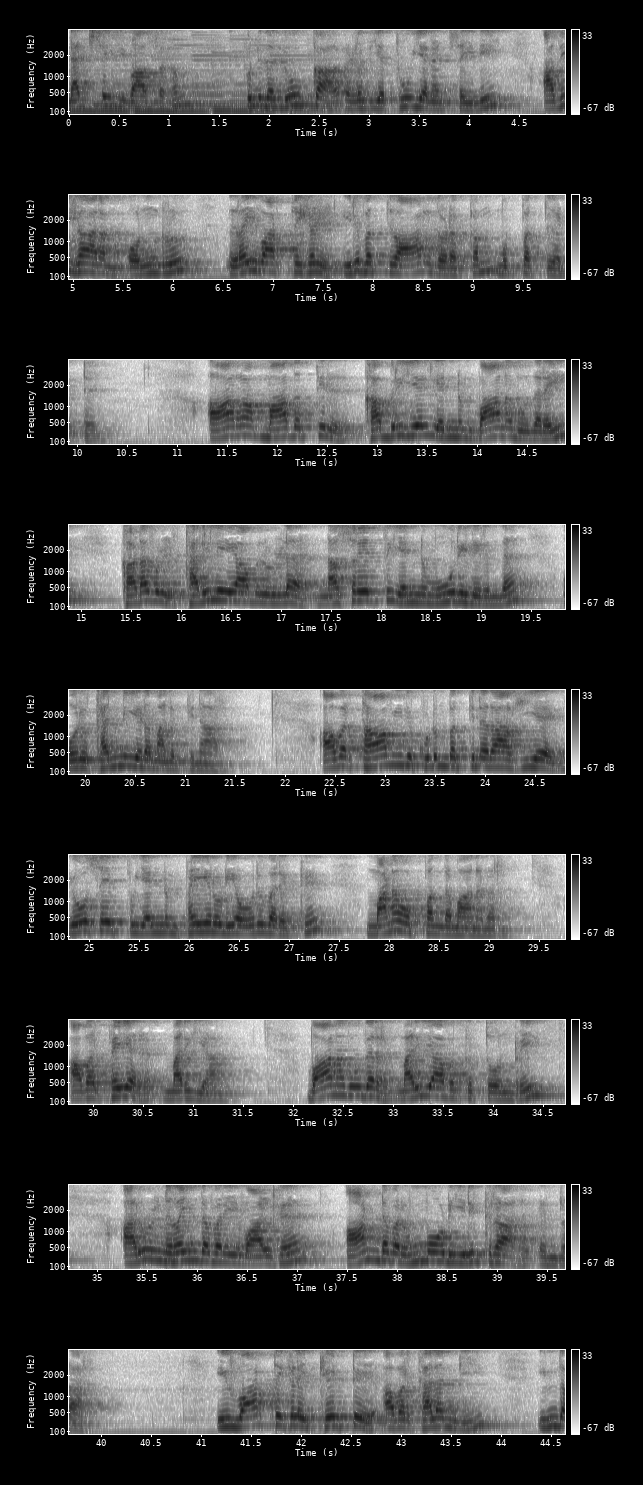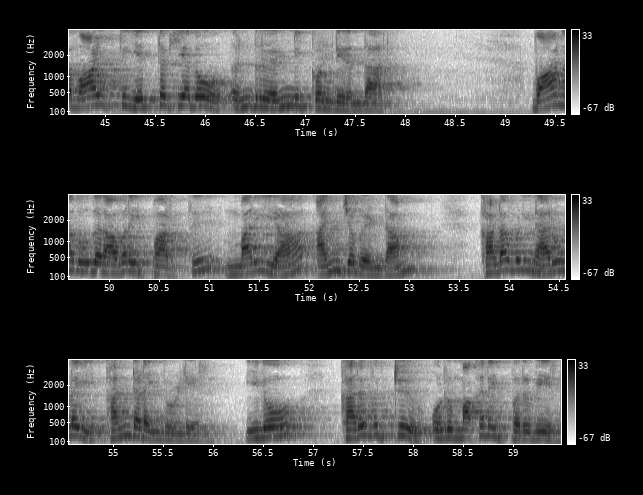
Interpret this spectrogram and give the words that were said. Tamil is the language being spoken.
நற்செய்தி வாசகம் புனித லூக்கா எழுதிய தூய நற்செய்தி அதிகாரம் ஒன்று இறைவார்த்தைகள் இருபத்து ஆறு தொடக்கம் முப்பத்து எட்டு ஆறாம் மாதத்தில் கப்ரியேல் என்னும் வானதூதரை கடவுள் கலிலேயாவில் உள்ள நஸ்ரேத்து என்னும் ஊரில் இருந்த ஒரு கன்னியிடம் அனுப்பினார். அவர் தாவீது குடும்பத்தினராகிய யோசேப்பு என்னும் பெயருடைய ஒருவருக்கு மன ஒப்பந்தமானவர். அவர் பெயர் மரியா. வானதூதர் மரியாவுக்கு தோன்றி அருள் நிறைந்தவரை வாழ்க ஆண்டவர் உம்மோடு இருக்கிறார் என்றார். இவ்வார்த்தைகளை கேட்டு அவர் கலங்கி இந்த வாழ்த்து எத்தகையதோ என்று எண்ணிக்கொண்டிருந்தார் வானதூதர் அவரை பார்த்து மரியா அஞ்ச வேண்டாம். கடவுளின் அருளை கண்டடைந்துள்ளீர். இதோ கருவுற்று ஒரு மகனை பெறுவீர்.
